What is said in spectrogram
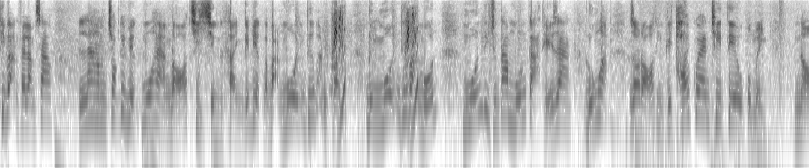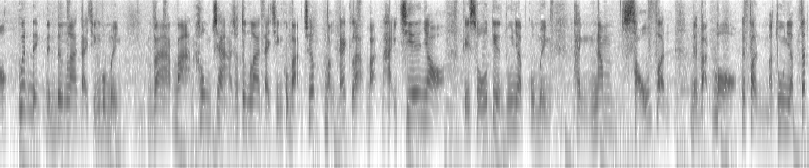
thì bạn phải làm sao? Làm cho cái việc mua hàng đó chỉ trở thành cái việc là bạn mua những thứ bạn cần, đừng mua những thứ bạn muốn. Muốn thì chúng ta muốn cả thế gian, đúng không ạ? Do đó thì cái thói quen chi tiêu của mình, nó quyết định đến tương lai tài chính của mình. Và bạn không trả cho tương lai tài chính của bạn trước bằng cách là bạn hãy chia nhỏ cái số tiền thu nhập của mình thành 5 6 phần để bạn bỏ cái phần mà thu nhập rất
